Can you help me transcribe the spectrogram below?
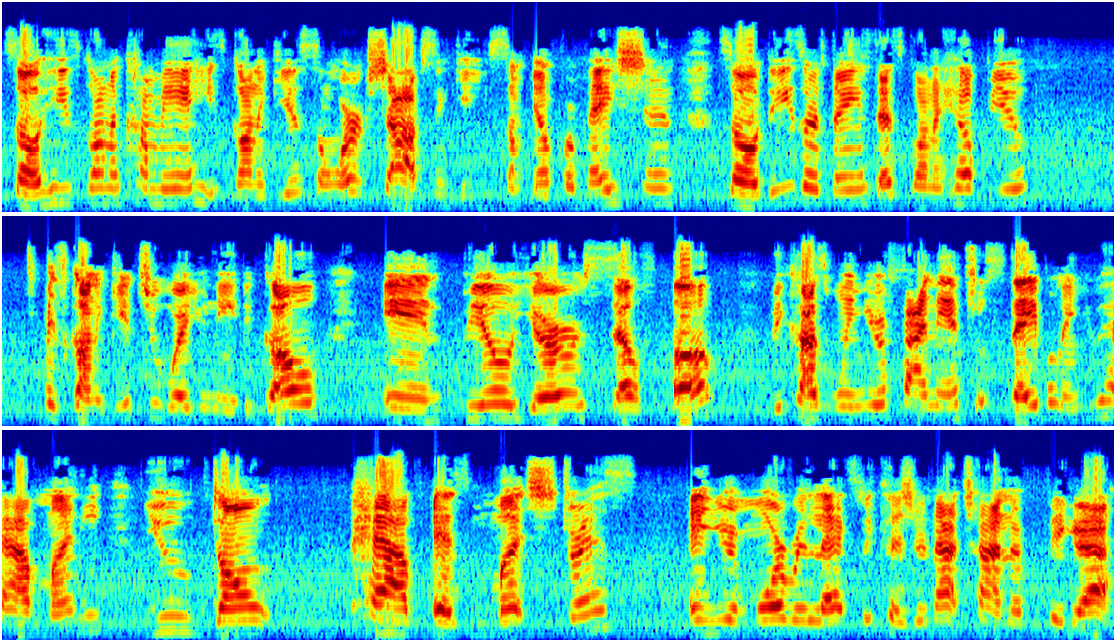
So he's going to come in, he's going to give some workshops and give you some information. So these are things that's going to help you. It's going to get you where you need to go and build yourself up because when you're financial stable and you have money, you don't have as much stress and you're more relaxed because you're not trying to figure out,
